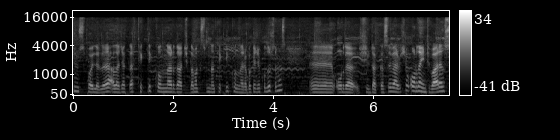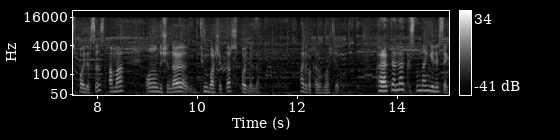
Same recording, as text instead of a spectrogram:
tüm spoilerları alacaklar. Teknik konularda açıklama kısmından teknik konulara bakacak olursanız e, orada şif dakikası vermişim. Oradan itibaren spoilersız ama onun dışında tüm başlıklar spoilerlar. Hadi bakalım başlayalım. Karakterler kısmından gelirsek.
